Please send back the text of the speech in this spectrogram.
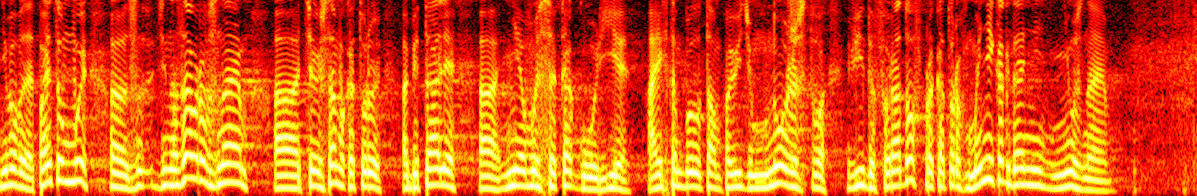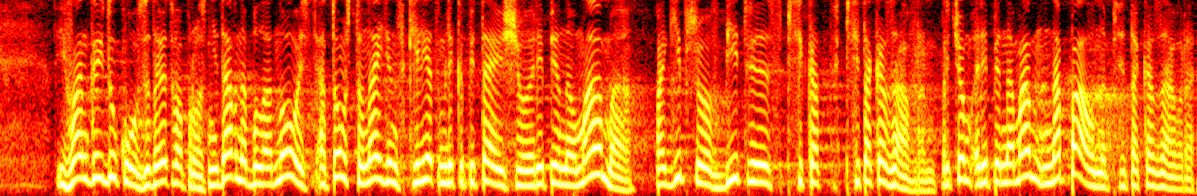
не попадают. Поэтому мы з- динозавров знаем а, тех же самых, которые обитали а, не в высокогорье, а их там было, там, по-видимому, множество видов и родов, про которых мы никогда не, не узнаем. Иван Гайдуков задает вопрос. Недавно была новость о том, что найден скелет млекопитающего репеномама, погибшего в битве с псико- пситокозавром. Причем репеномам напал на пситокозавра.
